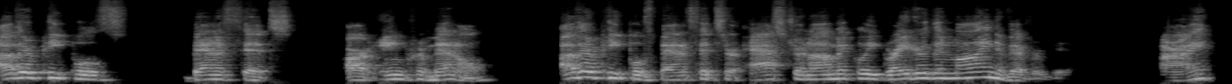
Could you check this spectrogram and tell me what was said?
other people's benefits are incremental. Other people's benefits are astronomically greater than mine have ever been. All right.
